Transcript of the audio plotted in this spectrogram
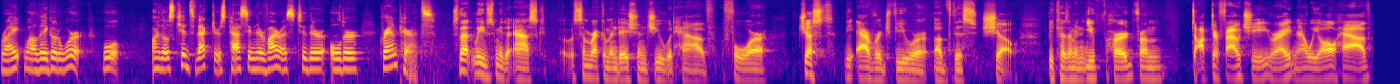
right, while they go to work. Well, are those kids vectors passing their virus to their older grandparents? So that leaves me to ask uh, some recommendations you would have for just the average viewer of this show. Because, I mean, you've heard from Dr. Fauci, right? Now we all have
